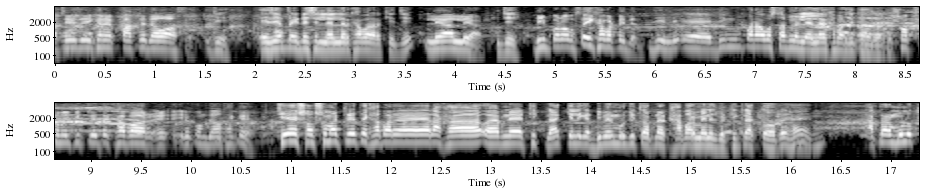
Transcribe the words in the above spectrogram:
আচ্ছা এই যে এখানে পাত্রে দেওয়া আছে। জি এই যে আপনার এটা হচ্ছে লেলের খাবার আর কি জি। লেয়ার লেয়ার। জি। ডিম পাড়া অবস্থায় এই খাবারটাই দেন। জি ডিম পাড়া অবস্থা আপনার লেলের খাবার দিতে হবে আর কি। সবসময় কি ট্রেতে খাবার এরকম দেওয়া থাকে? সে সবসময় ট্রেতে খাবার রাখা আপনি ঠিক না কেলিকা ডিমের মুরগি তো আপনার খাবার ম্যানেজমেন্ট ঠিক রাখতে হবে হ্যাঁ? আপনার মূলত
